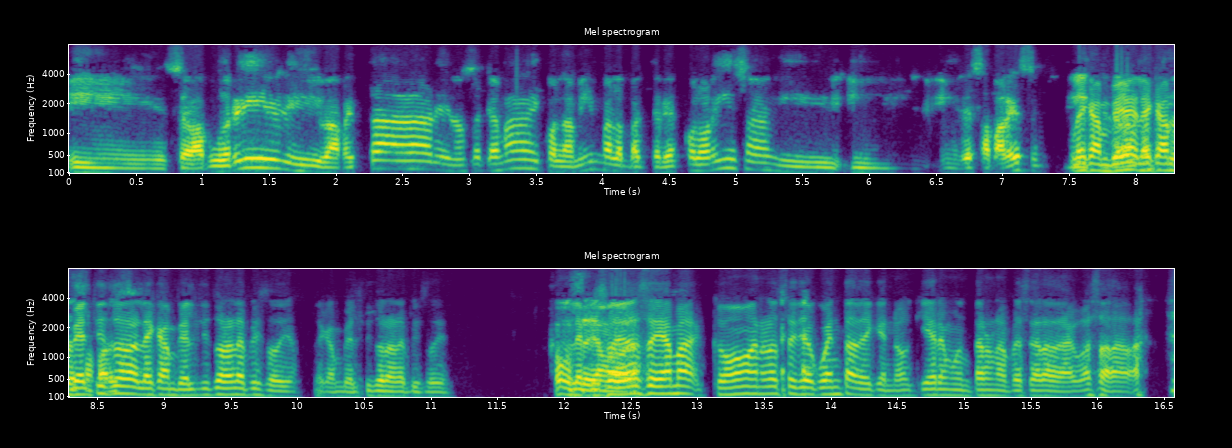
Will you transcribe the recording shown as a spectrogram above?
Y se va a pudrir y va a apestar y no sé qué más, y con la misma las bacterias colonizan y, y, y desaparecen. Le Y cambié, le cambié el título, le cambié el título al episodio. Le cambié el título al episodio. ¿Cómo El se llama episodio ahora? se llama ¿Cómo Manolo se dio cuenta de que no quiere montar una pecera de agua salada?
